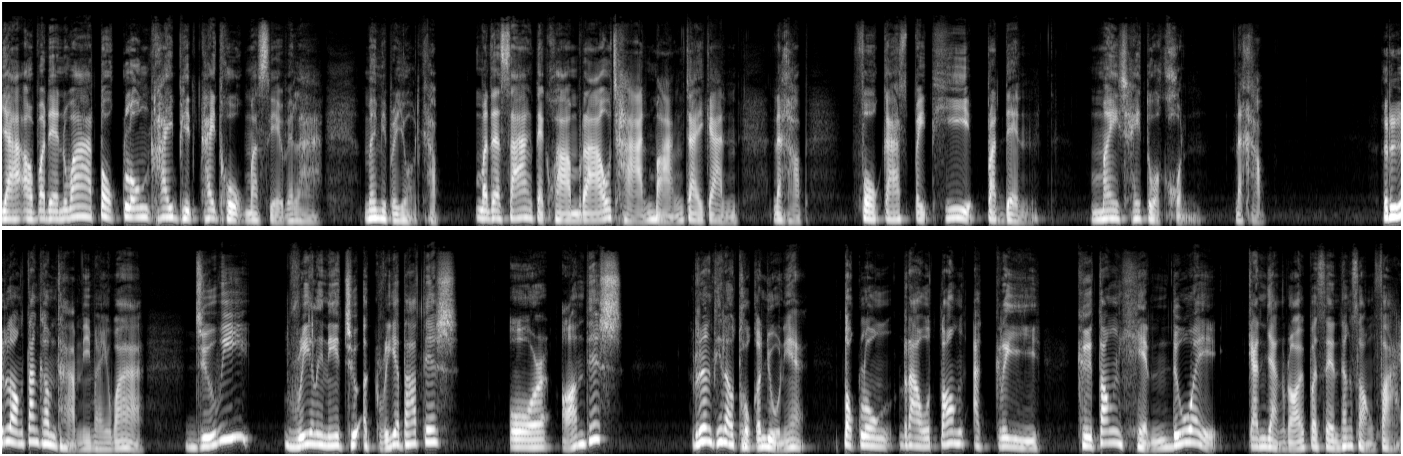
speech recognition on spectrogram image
อย่าเอาประเด็นว่าตกลงใครผิดใครถูกมาเสียเวลา ไม่มีประโยชน์ครับ มันจะสร้างแต่ความร้าวฉานหมางใจกันนะครับ โฟกัสไปที่ประเด็นไม่ใช่ตัวคนนะครับ หรือลองตั้งคำถามนี้ไหมว่า do we really need to agree about this or on this เรื่องที่เราถกกันอยู่เนี่ยตกลงเราต้อง agree คือต้องเห็นด้วยกันอย่างร้อยเปอร์เซ็นทั้งสองฝ่าย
